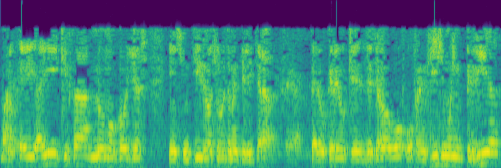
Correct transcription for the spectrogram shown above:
Bueno, eh, e aí quizá non mo colles en sentido absolutamente literal pero creo que desde logo o franquismo impedía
